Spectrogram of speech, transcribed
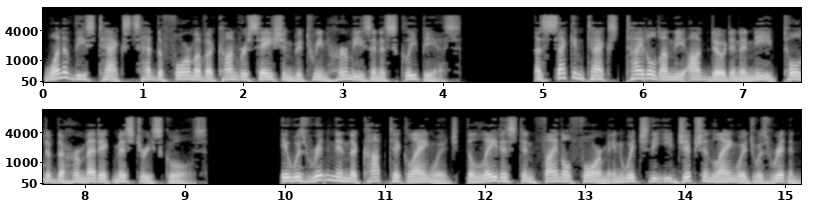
One of these texts had the form of a conversation between Hermes and Asclepius. A second text titled On the Ogdoad and Ennead told of the Hermetic mystery schools. It was written in the Coptic language, the latest and final form in which the Egyptian language was written.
